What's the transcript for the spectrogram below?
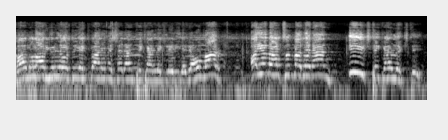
Kanılar yürüyordu yekpare meşeden tekerlekleriyle ve onlar ayın altında dönen ilk tekerlekti.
